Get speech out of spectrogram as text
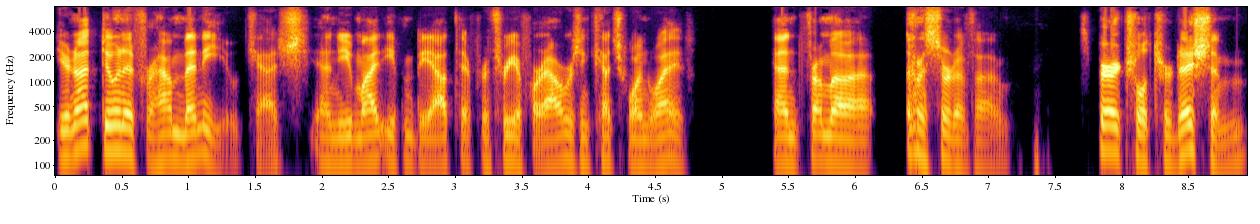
you're not doing it for how many you catch, and you might even be out there for three or four hours and catch one wave. And from a, a sort of a spiritual tradition,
